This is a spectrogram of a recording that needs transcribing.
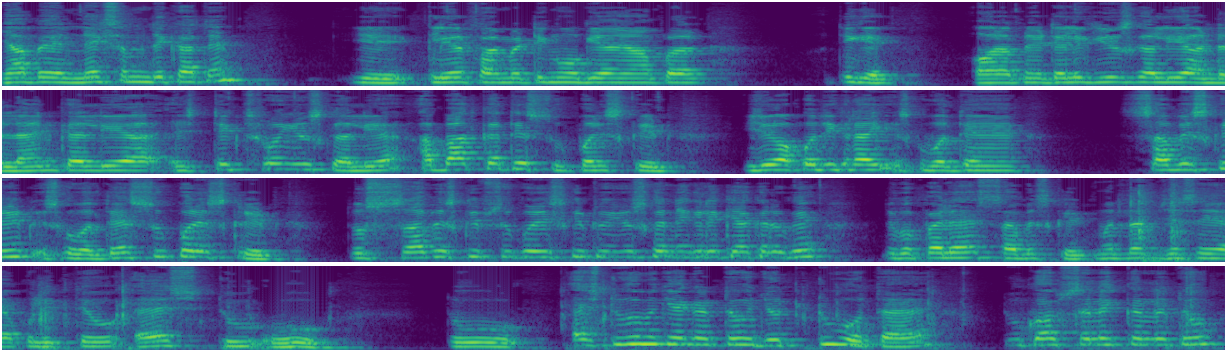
यहाँ पे नेक्स्ट हम दिखाते हैं। ये क्लियर फॉर्मेटिंग हो गया यहाँ पर, ठीक है? और आपने इटैलिक यूज़ कर लिया अंडरलाइन कर लिया स्टिक थ्रो यूज़ कर लिया। अब बात करते हैं सुपर स्क्रिप्ट ये जो आपको दिख रहा है, इसको बोलते हैं सब स्क्रिप्ट इसको बोलते हैं सुपर स्क्रिप्ट तो सब स्क्रिप्ट सुपर स्क्रिप्ट यूज़ करने के लिए क्या करोगे? देखो, पहले है सब स्क्रिप्ट मतलब जैसे आप लिखते हो एस टू ओ तो एस टू ओ में क्या करते हो? जो टू होता है टू को आप सेलेक्ट कर लेते हो।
